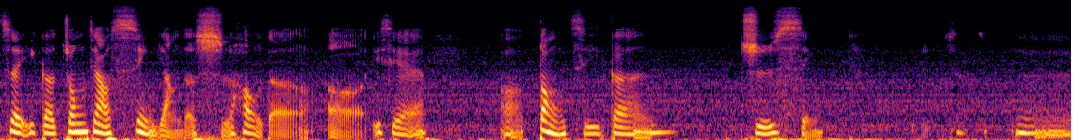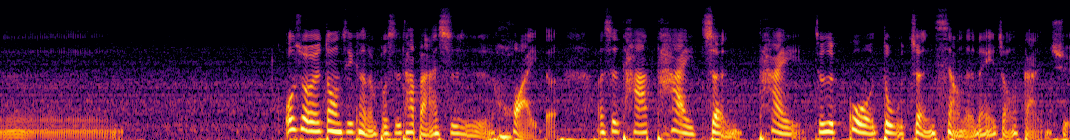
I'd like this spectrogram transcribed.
这一个宗教信仰的时候的，呃，一些，呃，动机跟执行，嗯。我所谓动机可能不是他本来是坏的，而是他太正、太就是过度正向的那一种感觉。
